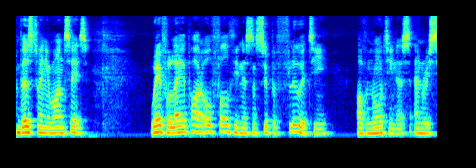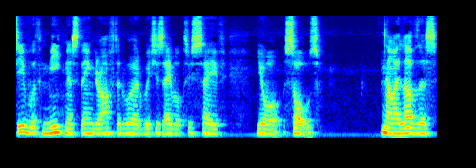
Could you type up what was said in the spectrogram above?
Verse 21 says, Wherefore lay apart all filthiness and superfluity of naughtiness, and receive with meekness the engrafted word which is able to save your souls. Now, I love this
